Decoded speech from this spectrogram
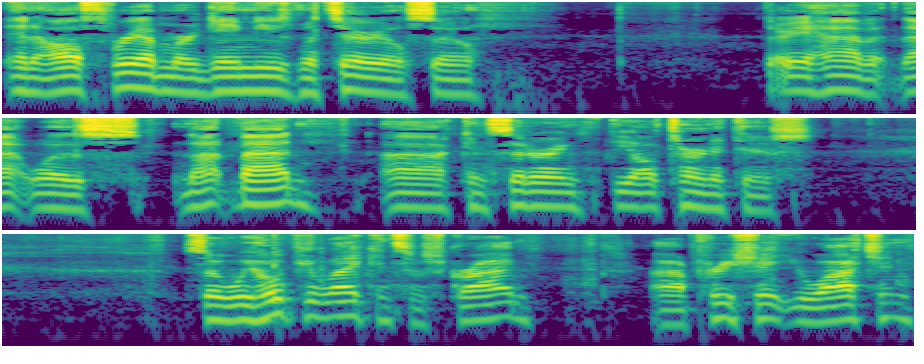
And all three of them are game used material. So there you have it. That was not bad uh, considering the alternatives. So we hope you like and subscribe. I appreciate you watching.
